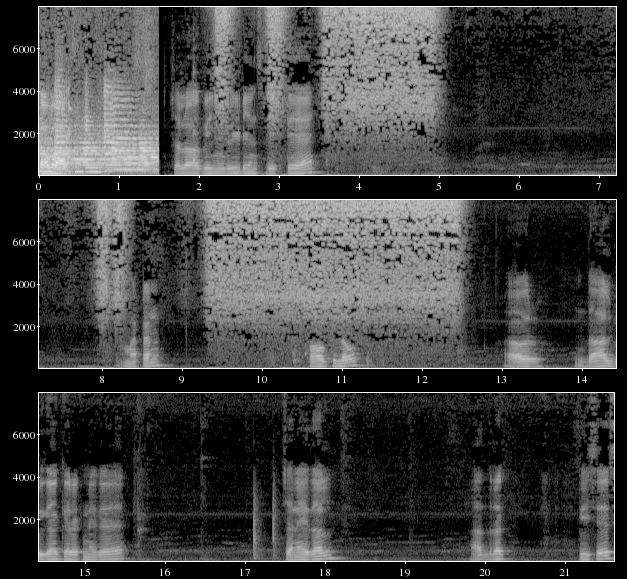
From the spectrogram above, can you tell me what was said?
कबाब। चलो अभी इंग्रेडिएंट्स देखते हैं। मटन सौ किलो और दाल भिगा के रखने गए चने दाल। अदरक पीसेस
